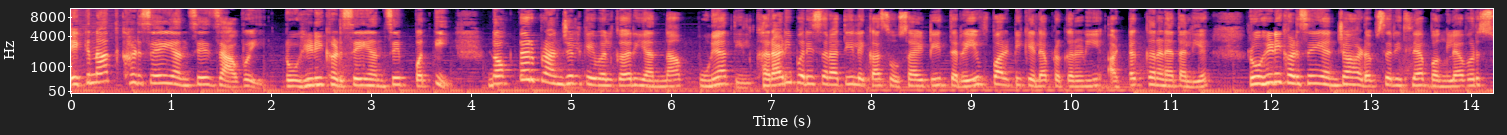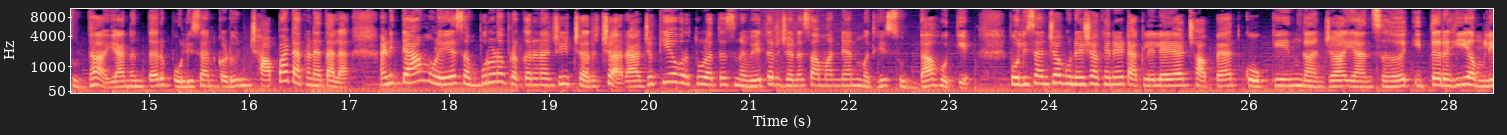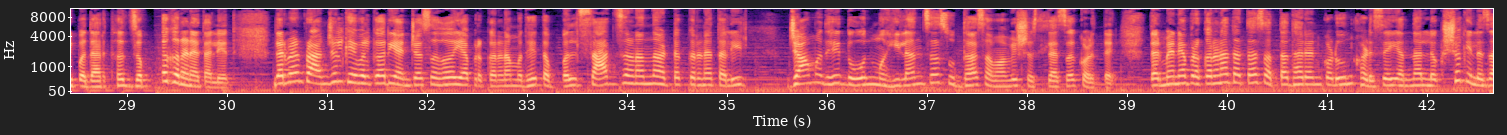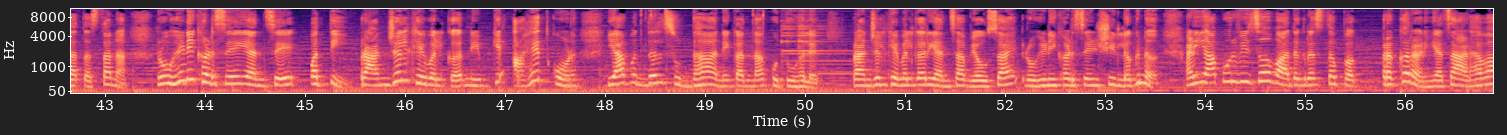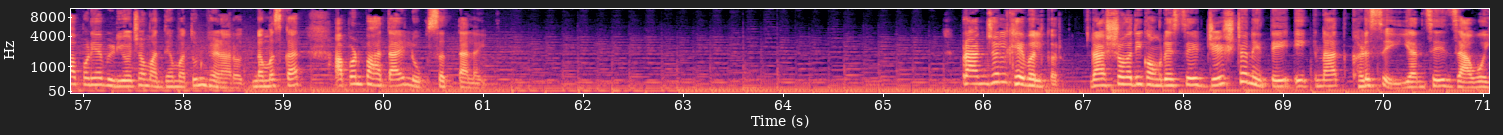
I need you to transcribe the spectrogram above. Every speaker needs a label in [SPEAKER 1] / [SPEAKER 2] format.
[SPEAKER 1] एकनाथ खडसे यांचे जावई रोहिणी खडसे यांचे पती डॉक्टर प्रांजल केवलकर यांना पुण्यातील खराडी परिसरातील एका सोसायटीत रेव पार्टी केल्याप्रकरणी अटक करण्यात आली आहे रोहिणी खडसे यांच्या हडपसर इथल्या बंगल्यावर सुद्धा यानंतर पोलिसांकडून छापा टाकण्यात आला आणि त्यामुळे या संपूर्ण प्रकरणाची चर्चा राजकीय वर्तुळातच नव्हे तर जनसामान्यांमध्ये सुद्धा होतीये पोलिसांच्या गुन्हे शाखेने टाकलेल्या या छाप्यात कोकेन गांजा यांसह इतरही अंमली पदार्थ जप्त करण्यात आले आहेत दरम्यान प्रांजल केवलकर यांच्या सह या प्रकरणामध्ये तब्बल सात जणांना अटक करण्यात आली ज्यामध्ये दोन महिलांचा सुद्धा समावेश असल्याचं कळतंय दरम्यान या प्रकरणात आता सत्ताधाऱ्यांकडून खडसे यांना लक्ष केलं जात असताना रोहिणी खडसे यांचे पती प्रांजल खेवलकर नेमके आहेत कोण याबद्दल सुद्धा अनेकांना कुतूहल आहे प्रांजल खेवलकर यांचा व्यवसाय रोहिणी खडसेंशी लग्न आणि यापूर्वीचं वादग्रस्त प्रकरण याचा आढावा आपण या व्हिडिओच्या माध्यमातून घेणार आहोत नमस्कार आपण पाहताय लोकसत्ता लाईव्ह
[SPEAKER 2] प्रांजल खेवलकर राष्ट्रवादी काँग्रेसचे ज्येष्ठ नेते एकनाथ खडसे यांचे जावई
